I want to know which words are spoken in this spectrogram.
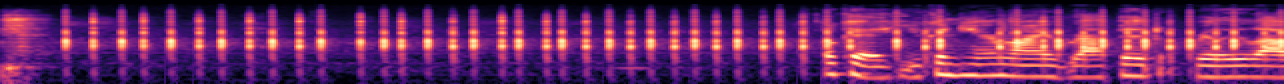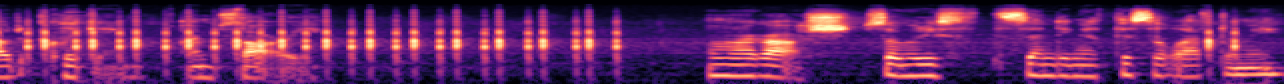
Okay, you can hear my rapid, really loud clicking. I'm sorry. Oh my gosh, somebody's sending a thistle after me.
